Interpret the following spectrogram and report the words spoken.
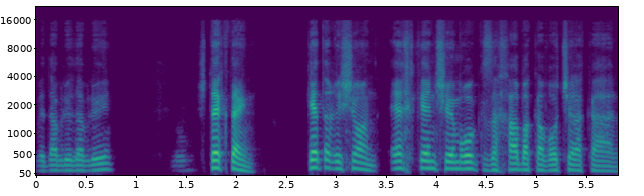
ו-WWE? שתי קטעים. קטע ראשון, איך קן שמרוק זכה בכבוד של הקהל.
